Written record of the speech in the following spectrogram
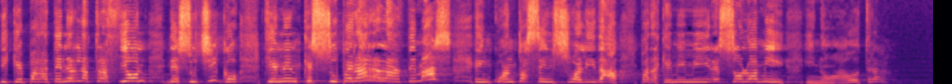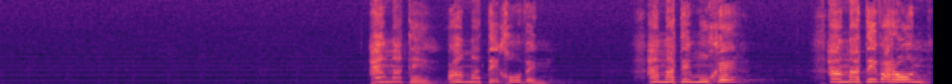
y que para tener la atracción de su chico tienen que superar a las demás en cuanto a sensualidad, para que me mire solo a mí y no a otra. Ámate, ámate joven, ámate mujer, ámate varón.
